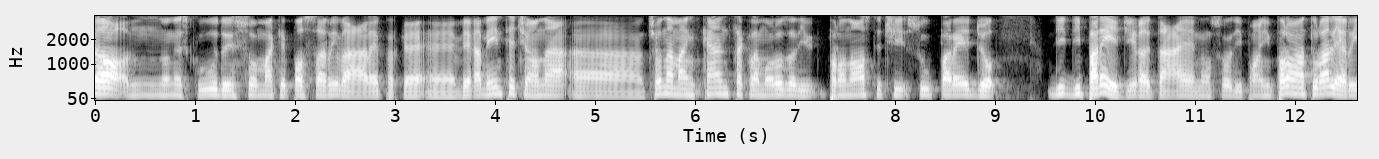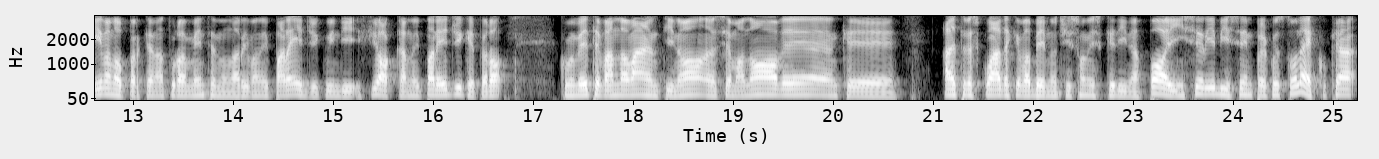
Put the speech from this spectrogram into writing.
però mm, non escludo insomma che possa arrivare perché eh, veramente c'è una, uh, c'è una, mancanza clamorosa di pronostici sul pareggio di, di pareggi in realtà eh, non solo di pro, i pro naturali arrivano perché naturalmente non arrivano i pareggi quindi fioccano i pareggi che però come vedete vanno avanti no? Eh, siamo a 9 anche altre squadre che vabbè non ci sono in schedina poi in Serie B sempre questo Lecco che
